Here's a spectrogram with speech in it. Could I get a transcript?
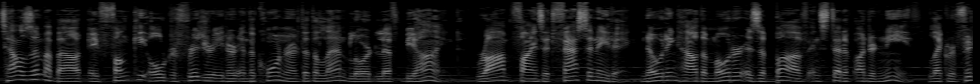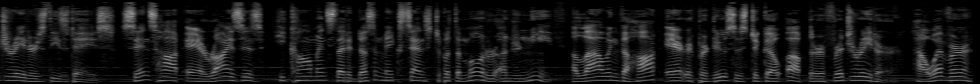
tells him about a funky old refrigerator in the corner that the landlord left behind. Rob finds it fascinating, noting how the motor is above instead of underneath, like refrigerators these days. Since hot air rises, he comments that it doesn't make sense to put the motor underneath, allowing the hot air it produces to go up the refrigerator. However,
